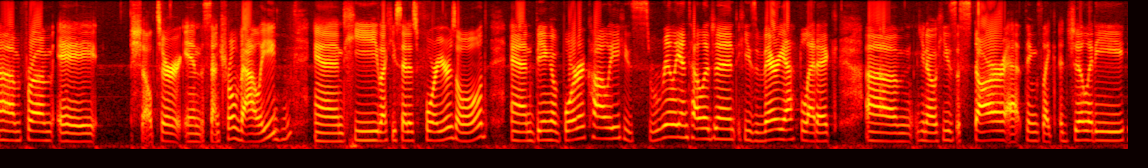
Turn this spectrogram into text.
um, from a shelter in the Central Valley. Mm -hmm. And he, like you said, is four years old. And being a border collie, he's really intelligent. He's very athletic. Um, you know, he's a star at things like agility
